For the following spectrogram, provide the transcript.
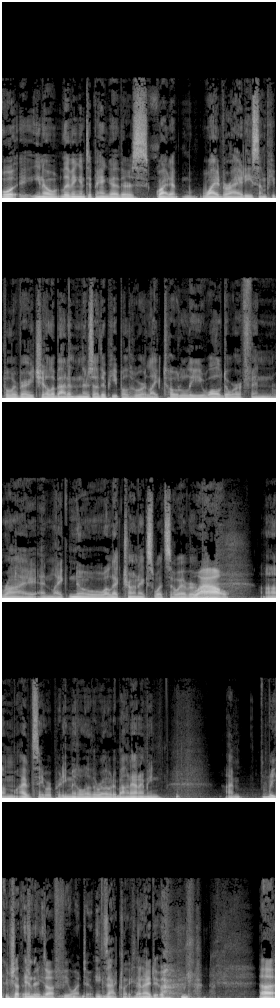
Well, you know, living in Topanga, there's quite a wide variety. Some people are very chill about it, and there's other people who are like totally Waldorf and rye and like no electronics whatsoever. But, Wow. um, I would say we're pretty middle of the road about it. I mean, I'm. Well, you can shut the in- screens off if you want to. Exactly, and I do. Uh,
